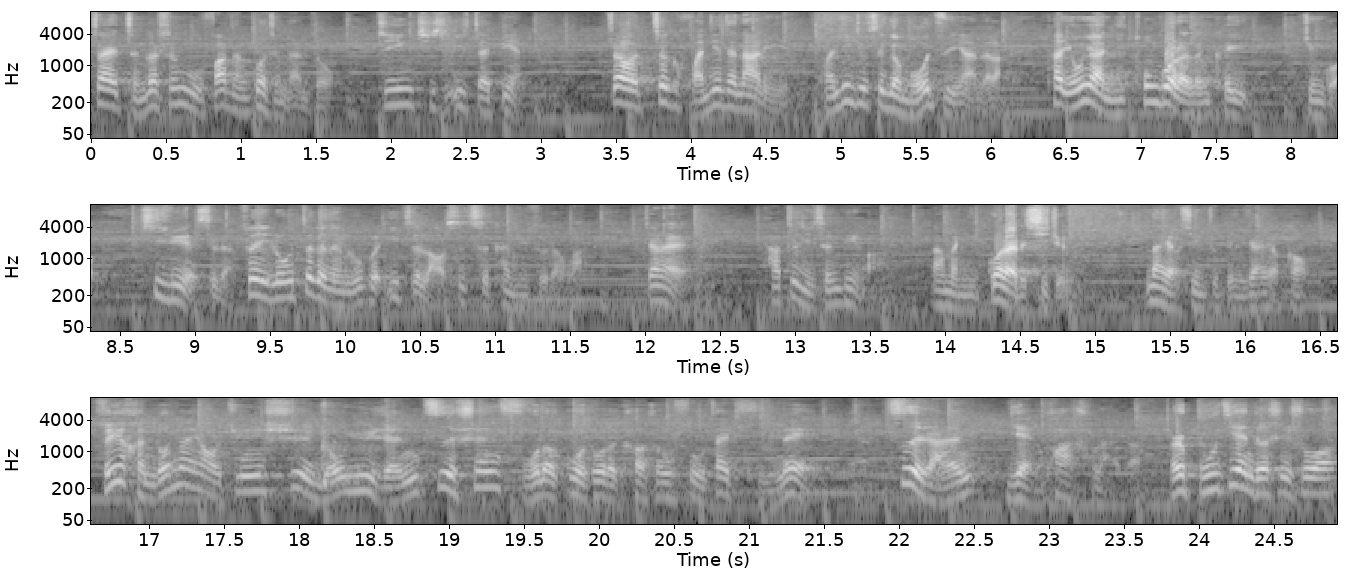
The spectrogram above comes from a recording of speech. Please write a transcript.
在整个生物发展过程当中，基因其实一直在变。只要这个环境在那里，环境就是一个模子一样的了。它永远你通过了人可以经过，细菌也是的。所以如果这个人如果一直老是吃抗菌素的话，将来他自己生病了，那么你过来的细菌耐药性就比人家要高。所以很多耐药菌是由于人自身服了过多的抗生素，在体内自然演化出来的，而不见得是说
